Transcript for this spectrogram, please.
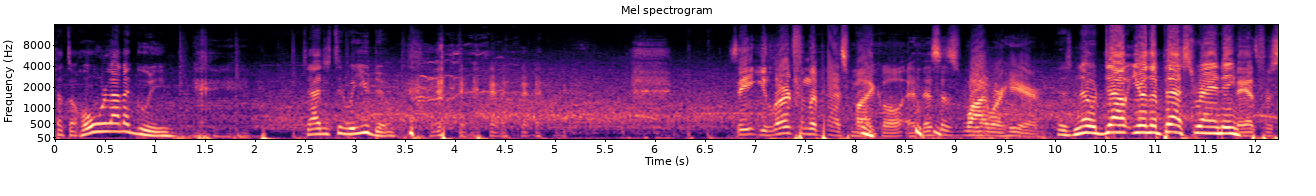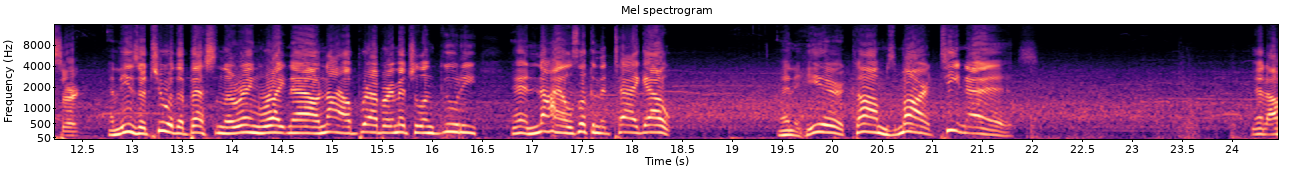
That's a whole lot of goody. See, I just did what you do. See, you learned from the best, Michael, and this is why we're here. There's no doubt you're the best, Randy. That's for certain. And these are two of the best in the ring right now. Niall Bradbury, Mitchell, and Goody. And Niall's looking to tag out. And here comes Martinez. And a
